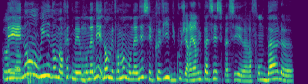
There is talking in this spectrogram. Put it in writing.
Comment Mais non, oui, non, mais en fait, mais mon année, non, mais vraiment, mon année, c'est le Covid. Du coup, j'ai rien vu passer. C'est passé à fond de balle. euh.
